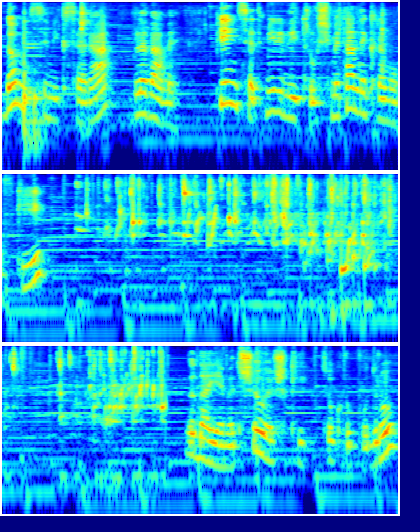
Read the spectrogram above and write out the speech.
Do misy miksera wlewamy 500 ml śmietany kremówki, dodajemy 3 łyżki cukru pudru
